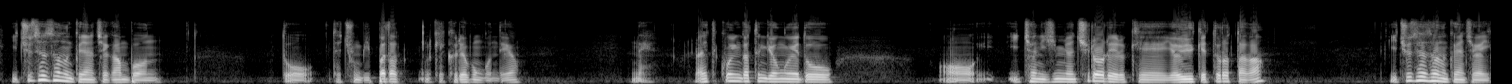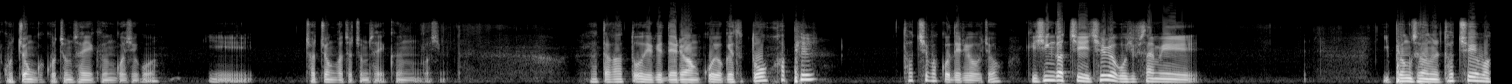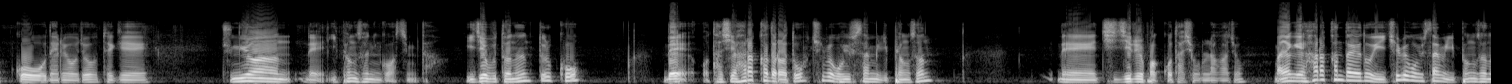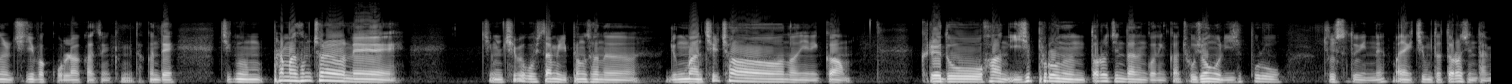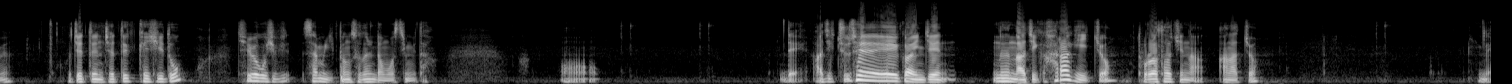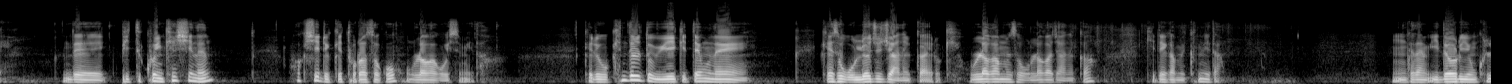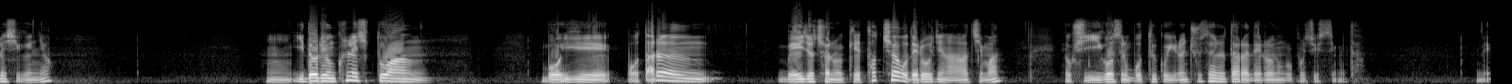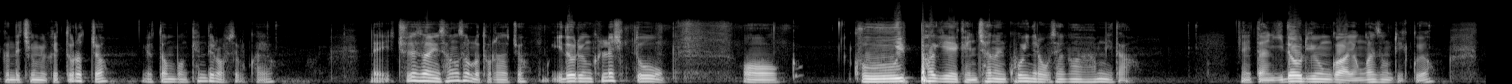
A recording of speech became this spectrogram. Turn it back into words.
이 추세선은 그냥 제가 한번 또 대충 밑바닥 이렇게 그려본 건데요. 네. 라이트코인 같은 경우에도 어 2020년 7월에 이렇게 여유 있게 뚫었다가 이 추세선은 그냥 제가 이 고점과 고점 사이에 그은 것이고 이 저점과 저점 사이에 그은 것입니다. 갔다가 또 이렇게 내려앉고 여기서 또 하필 터치받고 내려오죠. 귀신같이 753일 이평선을 터치해맞고 내려오죠. 되게 중요한 네 이평선인 것 같습니다. 이제부터는 뚫고 네 다시 하락하더라도 753일 이평선 네 지지를 받고 다시 올라가죠. 만약에 하락한다 해도 이 753일 이평선을 지지받고 올라갈 가능성이 큽니다. 근데 지금 83,000원에 지금 753일 이평선은 67,000원이니까 그래도 한 20%는 떨어진다는 거니까 조정을 20%줄 수도 있는 만약에 지금부터 떨어진다면 어쨌든 제트 캐시도 753일 이평선을 넘었습니다. 어, 네, 아직 추세가 이제는 아직 하락에 있죠. 돌아서지는 않았죠. 네. 근데 비트코인 캐시는 확실히 이렇게 돌아서고 올라가고 있습니다. 그리고 캔들도 위에 있기 때문에 계속 올려주지 않을까 이렇게 올라가면서 올라가지 않을까 기대감이 큽니다. 음, 그 다음 이더리움 클래식은요. 음, 이더리움 클래식 또한 뭐 이게 뭐 다른 메이저처럼 이렇게 터치하고 내려오진 않았지만 역시 이것을 못 들고 이런 추세를 따라 내려오는 걸 볼 수 있습니다. 네, 근데 지금 이렇게 뚫었죠. 이것도 한번 캔들을 없애볼까요? 네, 추세선이 상승으로 돌아섰죠. 이더리움 클래식도 어, 구입하기에 괜찮은 코인이라고 생각합니다. 네, 일단 이더리움과 연관성도 있고요.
